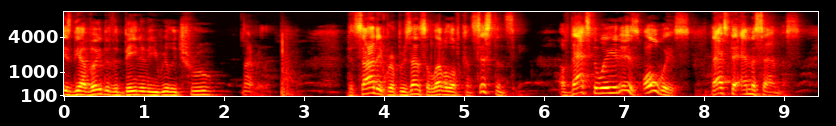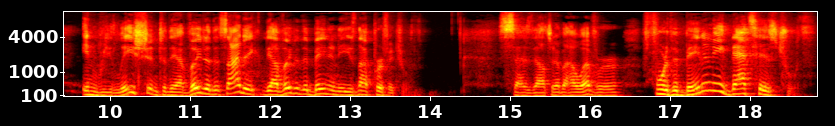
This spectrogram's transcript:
is the avodah of the Beinani really true? Not really. The tzaddik represents a level of consistency, of that's the way it is, always. That's the emes emes. In relation to the avodah the tzaddik, the avodah the Beinani is not perfect truth. Says the Alter Rebbe, however, for the Beinani, that's his truth.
